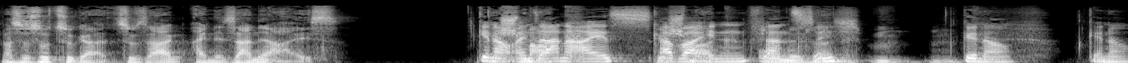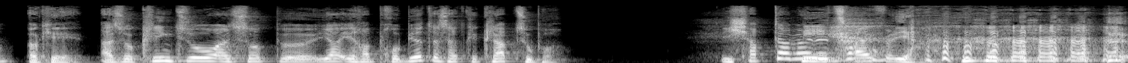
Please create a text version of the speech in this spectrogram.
Also sozusagen zu sagen, eine Sahne-Eis. Genau, Geschmack, ein Sahneeis, aber in pflanzlich. Mm, mm. Genau, genau. Okay, also klingt so, als ob, äh, ja, ihr habt probiert, das hat geklappt, super. Ich habe da meine nee. Zweifel, ja.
